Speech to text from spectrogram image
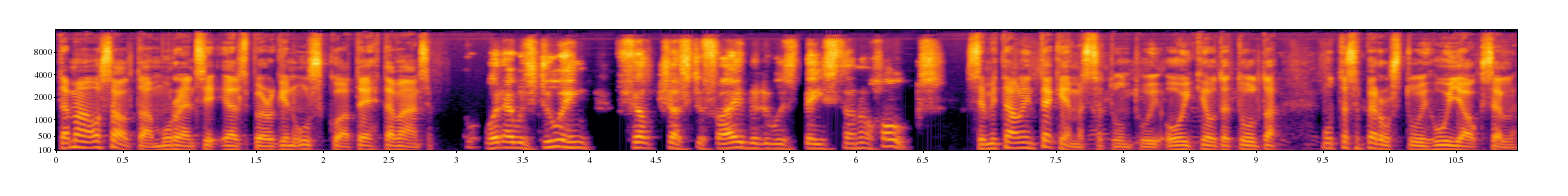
Tämä osaltaan murensi Ellsbergin uskoa tehtäväänsä. What I was doing felt justified, but it was based on a hoax. Se mitä olin tekemässä tuntui oikeutetulta, mutta se perustui huijaukselle.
